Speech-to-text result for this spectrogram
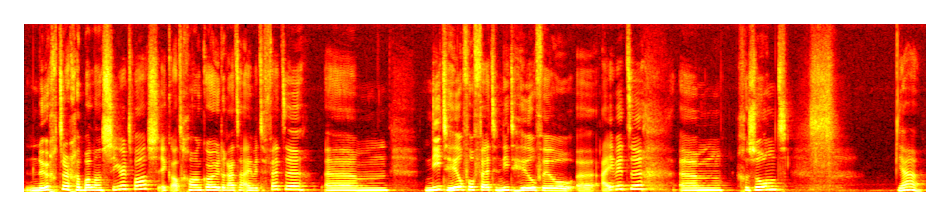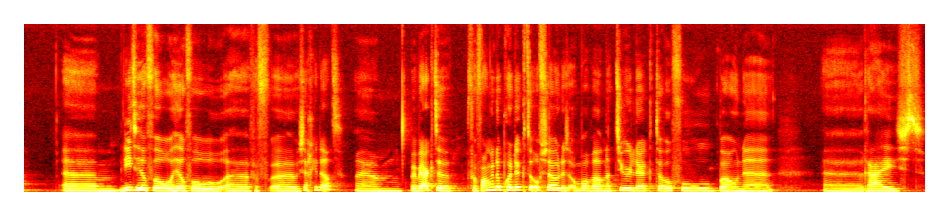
nuchter gebalanceerd was. Ik had gewoon koolhydraten, eiwitten, vetten. Ehm, niet heel veel vetten, niet heel veel eh, eiwitten. Ehm, gezond. Ja. Ehm, niet heel veel, heel veel eh, eh, hoe zeg je dat? Ehm, bewerkte vervangende producten of zo. Dus allemaal wel natuurlijk. Tofu, bonen, rijst,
